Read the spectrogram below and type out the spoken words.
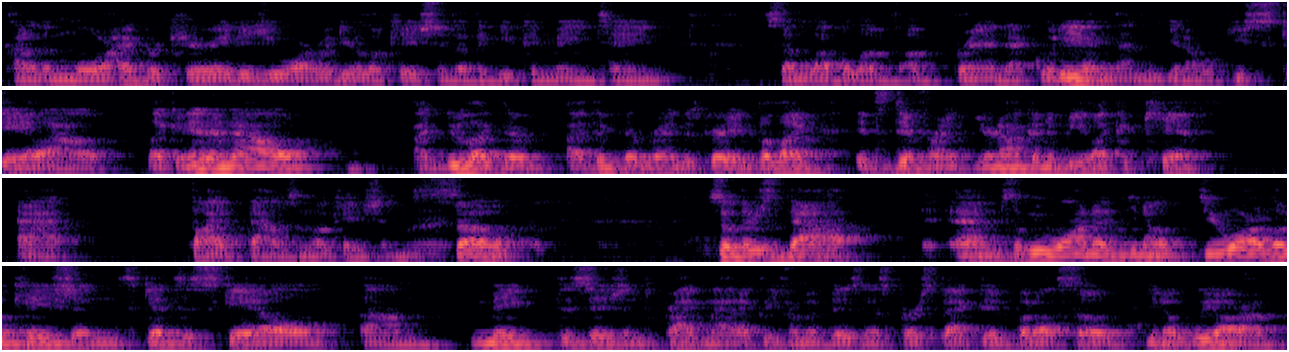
kind of the more hyper curated you are with your locations i think you can maintain some level of, of brand equity. And then you know if you scale out like an In-N-Out i do like their i think their brand is great but like it's different. You're not going to be like a kith at 5000 locations. Right. so so there's that and so we want to you know do our locations get to scale um, make decisions pragmatically from a business perspective but also you know we are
